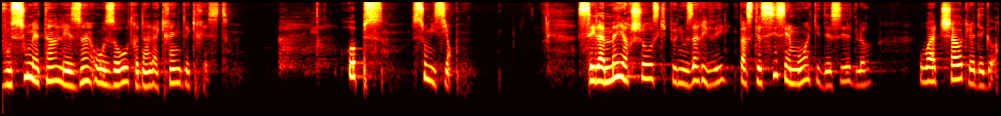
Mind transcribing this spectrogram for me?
vous soumettant les uns aux autres dans la crainte de Christ. Oups, soumission. C'est la meilleure chose qui peut nous arriver parce que si c'est moi qui décide, là, watch out le dégât.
